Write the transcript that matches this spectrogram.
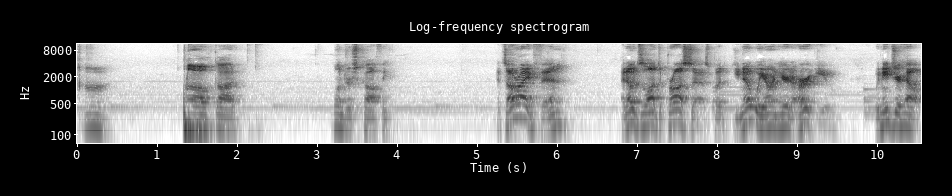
Mm. Oh, God. Wondrous coffee. It's alright, Finn. I know it's a lot to process, but you know we aren't here to hurt you. We need your help.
